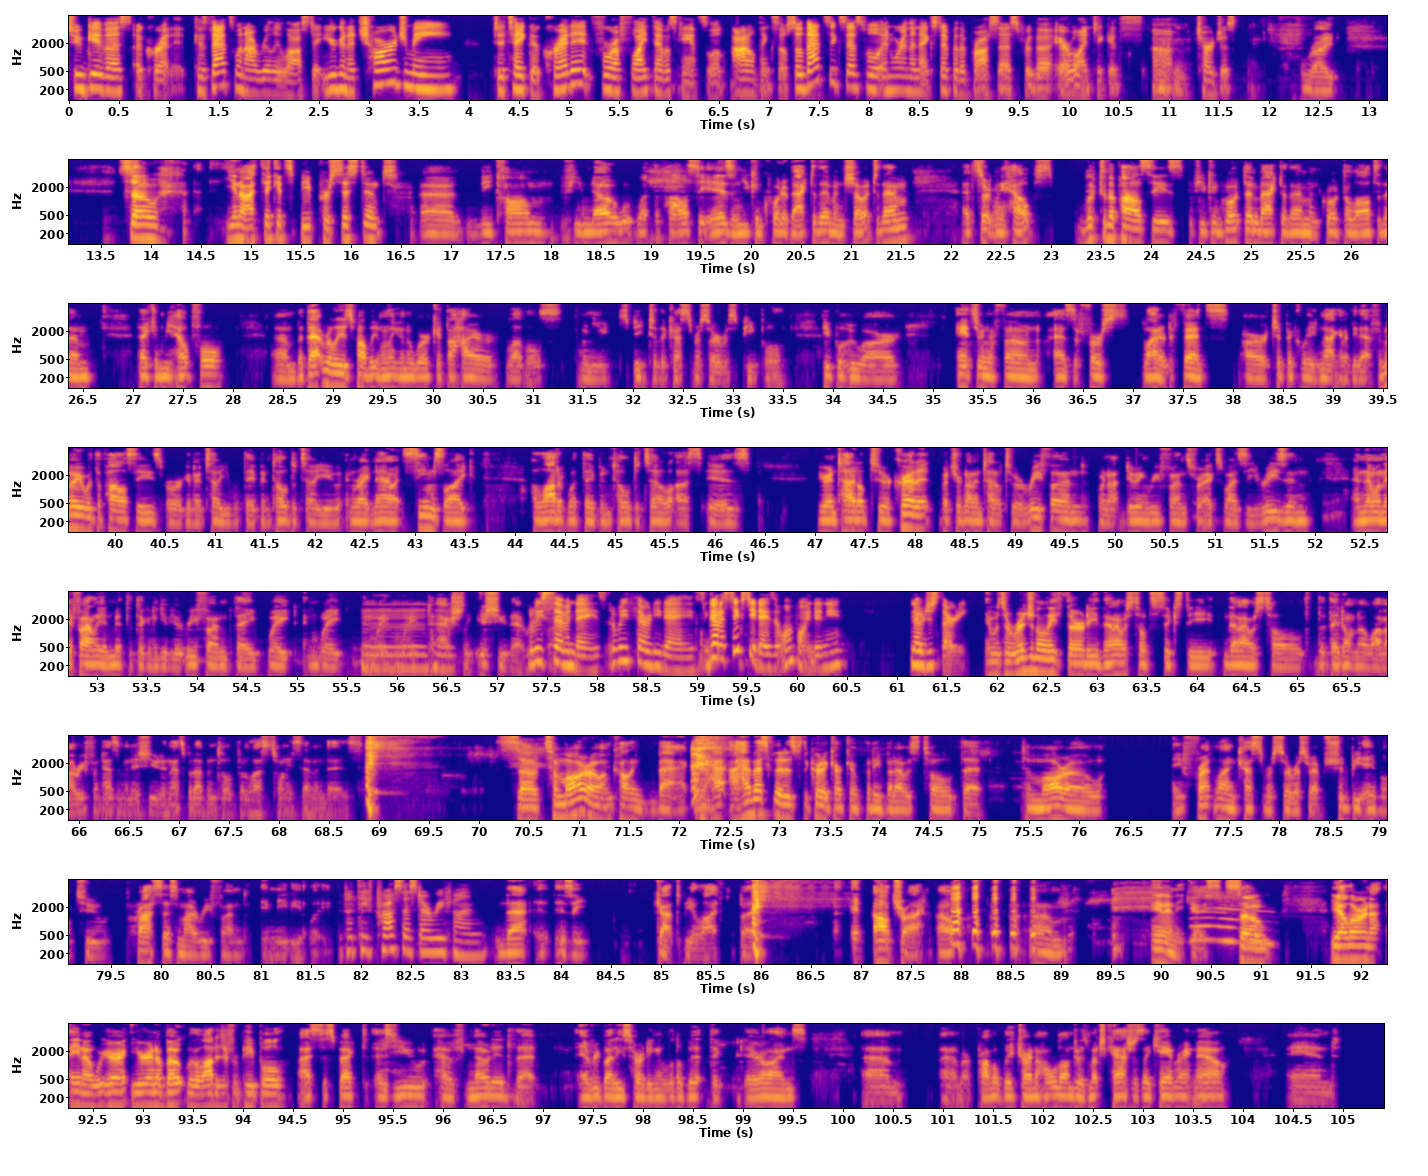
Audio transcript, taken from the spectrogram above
to give us a credit because that's when I really lost it. You're going to charge me to take a credit for a flight that was canceled. I don't think so. So that's successful, and we're in the next step of the process for the airline tickets um, mm-hmm. charges. Right. So, you know, I think it's be persistent, uh, be calm. If you know what the policy is and you can quote it back to them and show it to them, that certainly helps. Look to the policies. If you can quote them back to them and quote the law to them, that can be helpful. Um, but that really is probably only going to work at the higher levels when you speak to the customer service people. People who are answering the phone as the first line of defense are typically not going to be that familiar with the policies or are going to tell you what they've been told to tell you. And right now, it seems like a lot of what they've been told to tell us is you're entitled to a credit, but you're not entitled to a refund. We're not doing refunds for XYZ reason. And then when they finally admit that they're going to give you a refund, they wait and wait and mm-hmm. wait and wait to mm-hmm. actually issue that It'll refund. be seven days. It'll be 30 days. You got a 60 days at one point, didn't you? No, just 30. It was originally 30. Then I was told 60. Then I was told that they don't know why my refund hasn't been issued. And that's what I've been told for the last 27 days. so tomorrow I'm calling back. I have escalated this to the credit card company, but I was told that tomorrow a frontline customer service rep should be able to process my refund immediately. But they've processed our refund. That is a got to be a lie, but I'll try. I'll, um, in any case. So, yeah, Lauren, you know, we're you're in a boat with a lot of different people. I suspect, as you have noted, that everybody's hurting a little bit. The airlines um, um, are probably trying to hold on to as much cash as they can right now, and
